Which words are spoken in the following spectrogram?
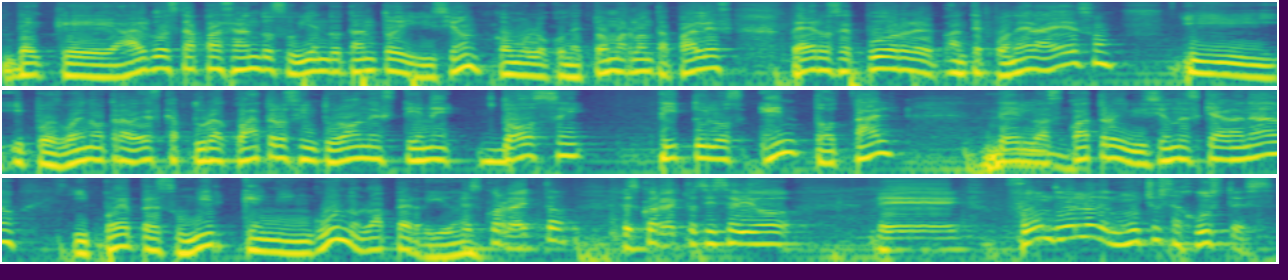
de que algo está pasando subiendo tanto división como lo conectó Marlon Tapales, pero se pudo anteponer a eso y, pues bueno, otra vez captura cuatro cinturones, tiene 12 títulos en total de mm. las cuatro divisiones que ha ganado y puede presumir que ninguno lo ha perdido. Es correcto, es correcto, sí se vio Eh, fue un duelo de muchos ajustes.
